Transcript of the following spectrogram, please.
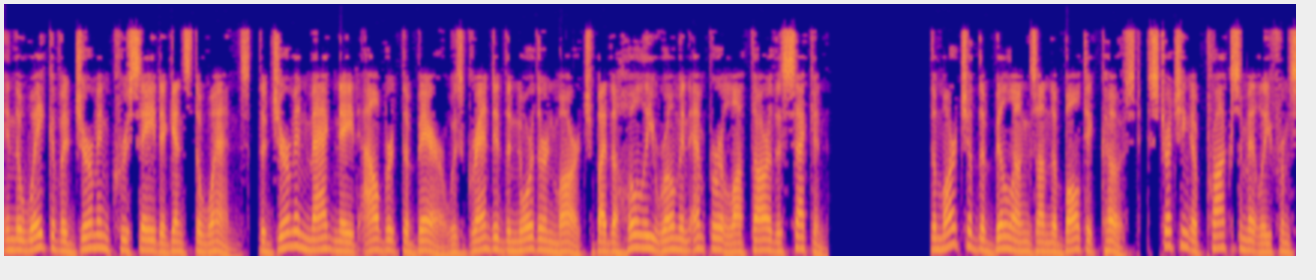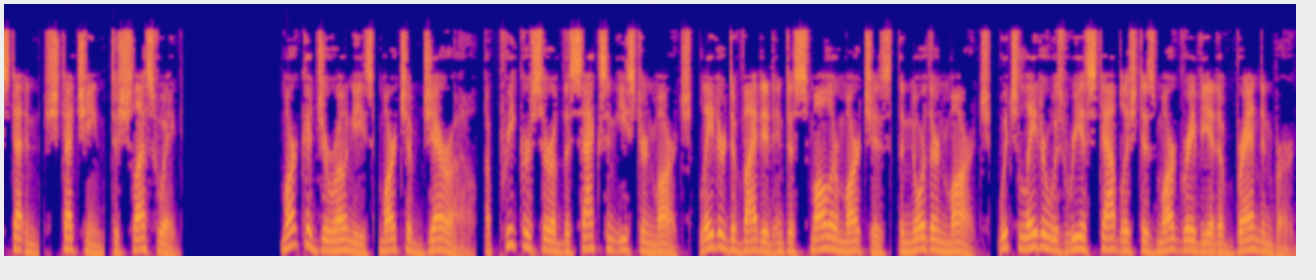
in the wake of a German crusade against the Wends, the German magnate Albert the Bear was granted the northern march by the Holy Roman Emperor Lothar II. The March of the Billungs on the Baltic coast, stretching approximately from Stettin to Schleswig, Marca Geronis March of Gero, a precursor of the Saxon Eastern March, later divided into smaller marches the Northern March, which later was re-established as Margraviate of Brandenburg,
